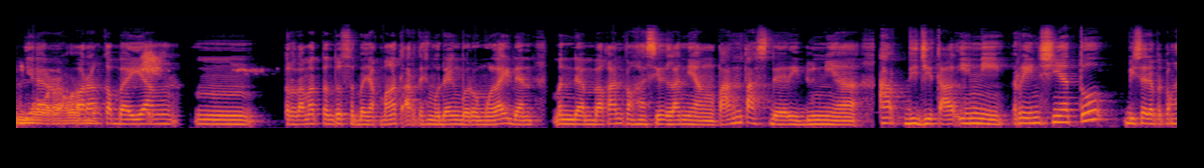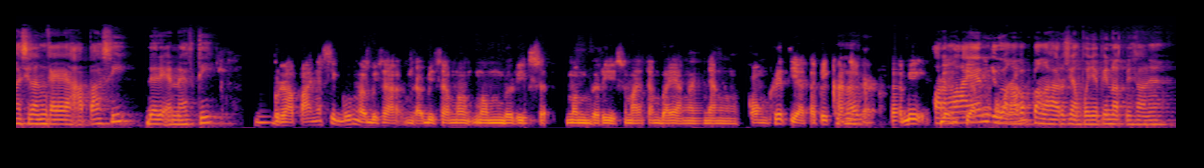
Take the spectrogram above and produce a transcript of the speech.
biar orang-orang. orang kebayang hmm, terutama tentu sebanyak banget artis muda yang baru mulai dan mendambakan penghasilan yang pantas dari dunia art digital ini. Range-nya tuh bisa dapat penghasilan kayak apa sih dari NFT? berapanya sih gue nggak bisa nggak bisa mem- memberi memberi semacam bayangan yang konkret ya tapi karena Oke. tapi Hmm. Orang lain juga nggak apa-apa nggak harus yang punya pinot misalnya.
